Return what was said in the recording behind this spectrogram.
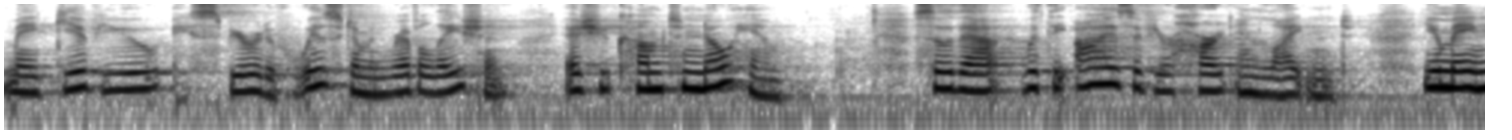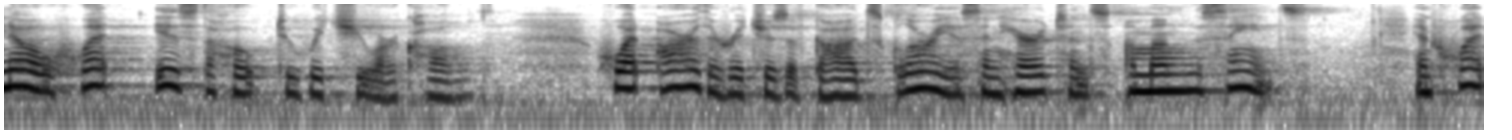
may give you a spirit of wisdom and revelation as you come to know him, so that with the eyes of your heart enlightened, you may know what is the hope to which you are called. What are the riches of God's glorious inheritance among the saints? And what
